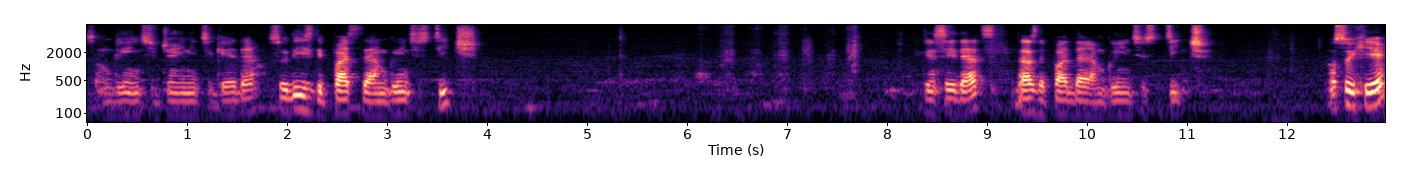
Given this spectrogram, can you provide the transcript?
so I'm going to join it together. So this is the part that I'm going to stitch. You can see that? That's the part that I'm going to stitch. Also here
